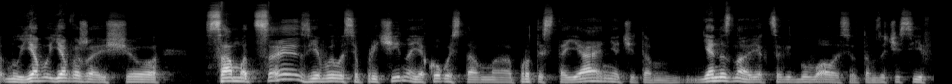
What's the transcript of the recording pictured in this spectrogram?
е, ну я я вважаю, що саме це з'явилася причина якогось там е, протистояння, чи там я не знаю, як це відбувалося там за часів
